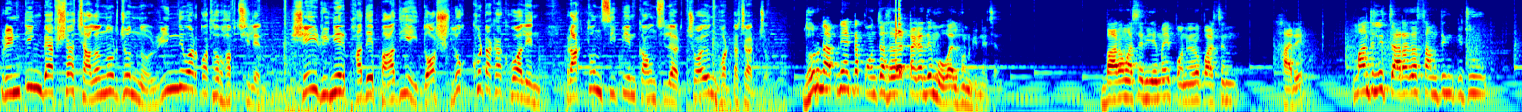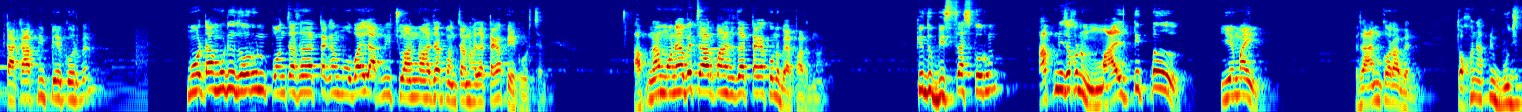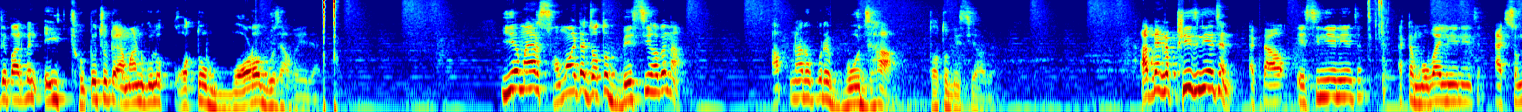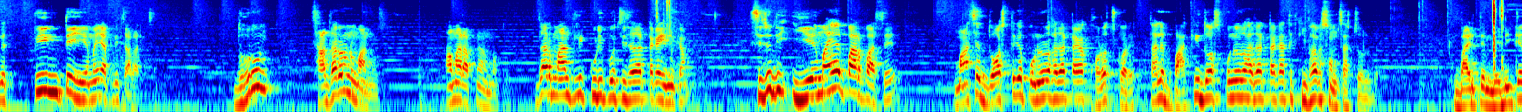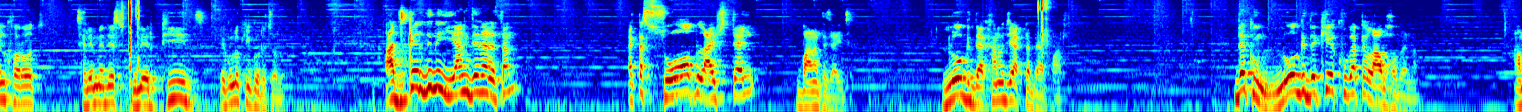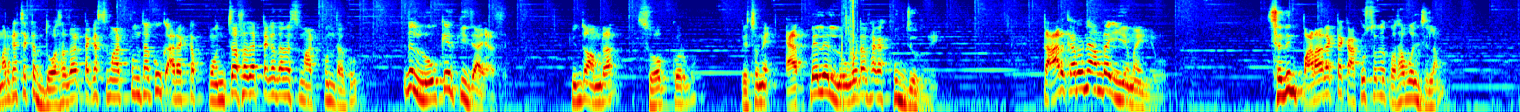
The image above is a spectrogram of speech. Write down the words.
প্রিন্টিং ব্যবসা চালানোর জন্য ঋণ নেওয়ার কথা ভাবছিলেন। সেই ঋণের ফাঁদে পা দিয়েই দশ লক্ষ টাকা খোয়ালেন প্রাক্তন সিপিএম কাউন্সিলর চয়ন ভট্টাচার্য। ধরুন আপনি একটা পঞ্চাশ হাজার টাকা দিয়ে মোবাইল ফোন কিনেছেন। বারো মাসের ইএমআই পনেরো পার্সেন্ট হারে। মান্থলি চার হাজার সামথিং কিছু টাকা আপনি পে করবেন। মোটামুটি ধরুন পঞ্চাশ হাজার টাকার মোবাইল আপনি চুয়ান্ন হাজার, পঞ্চান্ন হাজার টাকা পে করছেন। আপনার মনে হবে চার, পাঁচ হাজার টাকা কোনো ব্যাপার নয়। কিন্তু বিশ্বাস করুন, আপনি যখন মাল্টিপল ইএমআই রান করাবেন তখন আপনি বুঝতে পারবেন এই ছোট ছোট অ্যামাউন্টগুলো কত বড় বোঝা হয়ে যায়। ইএমআই এর সময়টা যত বেশি হবে না, আপনার উপরে বোঝা তত বেশি হবে। আপনি একটা ফ্রিজ নিয়েছেন, একটা এসি নিয়ে নিয়েছেন, একটা মোবাইল নিয়ে নিয়েছেন, একসঙ্গে তিনটে ইএমআই আপনি চালাচ্ছেন। ধরুন সাধারণ মানুষ, আমার আপনার মতো, যার মান্থলি কুড়ি পঁচিশ হাজার টাকা ইনকাম সে যদি ইএমআই এর পারপাসে মাসে দশ থেকে পনেরো হাজার টাকা খরচ করে, তাহলে বাকি দশ পনেরো হাজার টাকাতে কীভাবে সংসার চলবে? বাড়িতে মেডিকেল খরচ ছেলে মেয়েদের স্কুলের ফিজ এগুলো কি করে চলবে? আজকের দিনে ইয়াং জেনারেশন একটা সব লাইফস্টাইল বানাতে চাইছে। লোক দেখানো যে একটা ব্যাপার। দেখুন, লোক দেখিয়ে খুব একটা লাভ হবে না। আমার কাছে একটা দশ হাজার টাকা স্মার্টফোন থাকুক আর একটা পঞ্চাশ হাজার টাকা দামের স্মার্টফোন থাকুক এটা লোকের কি যায় আসে কিন্তু আমরা শো অফ করব। পেছনে অ্যাপেলের লোগোটা থাকা খুব জরুরি। তার কারণে আমরা ইএমআই নেব। সেদিন পাড়ার একটা কাকুর সঙ্গে কথা বলছিলাম।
